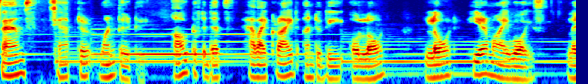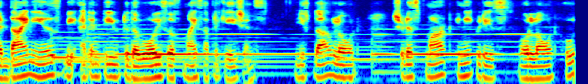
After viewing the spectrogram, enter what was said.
Psalms chapter 130 Out of the depths have I cried unto thee, O Lord. Lord, hear my voice. Let thine ears be attentive to the voice of my supplications. If thou, Lord, shouldest mark iniquities, O Lord, who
